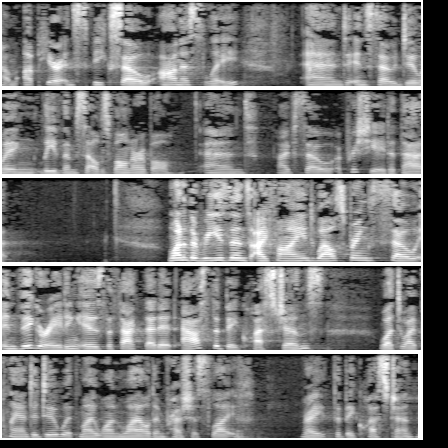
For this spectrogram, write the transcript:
come up here and speak so honestly and in so doing leave themselves vulnerable. And I've so appreciated that. One of the reasons I find Wellspring so invigorating is the fact that it asks the big questions. What do I plan to do with my one wild and precious life? Right? The big question.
